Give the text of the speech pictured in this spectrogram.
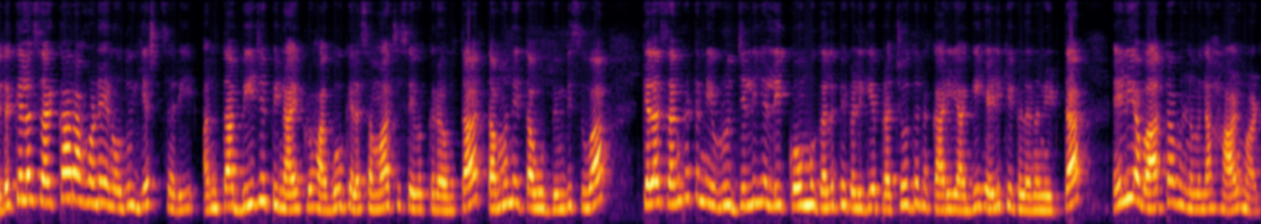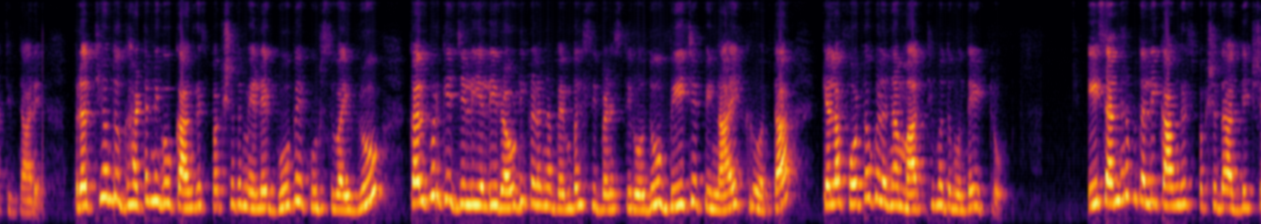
ಇದಕ್ಕೆಲ್ಲ ಸರ್ಕಾರ ಹೊಣೆ ಅನ್ನೋದು ಎಷ್ಟು ಸರಿ? ಅಂತ ಬಿಜೆಪಿ ನಾಯಕರು ಹಾಗೂ ಕೆಲ ಸಮಾಜ ಸೇವಕರು ಅಂತ ತಮ್ಮನ್ನೇ ತಾವು ಬಿಂಬಿಸುವ ಕೆಲ ಸಂಘಟನೆಯವರು ಜಿಲ್ಲೆಯಲ್ಲಿ ಕೋಮು ಗಲಭೆಗಳಿಗೆ ಪ್ರಚೋದನಕಾರಿಯಾಗಿ ಹೇಳಿಕೆಗಳನ್ನು ನೀಡುತ್ತಾ ಇಲ್ಲಿಯ ವಾತಾವರಣವನ್ನು ಹಾಳು ಮಾಡುತ್ತಿದ್ದಾರೆ. ಪ್ರತಿಯೊಂದು ಘಟನೆಗೂ ಕಾಂಗ್ರೆಸ್ ಪಕ್ಷದ ಮೇಲೆ ಗೂಬೆ ಕೂರಿಸುವ ಇವರು ಕಲಬುರಗಿ ಜಿಲ್ಲೆಯಲ್ಲಿ ರೌಡಿಗಳನ್ನು ಬೆಂಬಲಿಸಿ ಬೆಳೆಸ್ತಿರೋದು ಬಿಜೆಪಿ ನಾಯಕರು ಅಂತ ಕೆಲ ಫೋಟೋಗಳನ್ನು ಮಾಧ್ಯಮದ ಮುಂದೆ ಇಟ್ಟರು ಈ ಸಂದರ್ಭದಲ್ಲಿ ಕಾಂಗ್ರೆಸ್ ಪಕ್ಷದ ಅಧ್ಯಕ್ಷ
